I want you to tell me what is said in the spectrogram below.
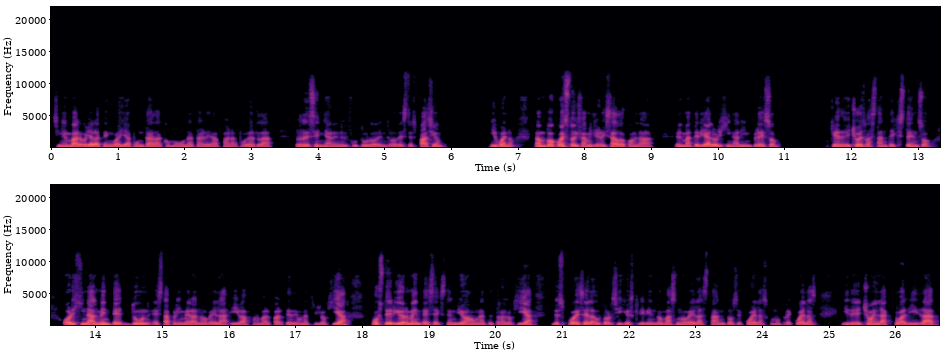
sin embargo ya la tengo ahí apuntada como una tarea para poderla reseñar en el futuro dentro de este espacio. Y bueno, tampoco estoy familiarizado con la el material original impreso, que de hecho es bastante extenso. Originalmente Dune, esta primera novela, iba a formar parte de una trilogía, posteriormente se extendió a una tetralogía, después el autor siguió escribiendo más novelas, tanto secuelas como precuelas, y de hecho en la actualidad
